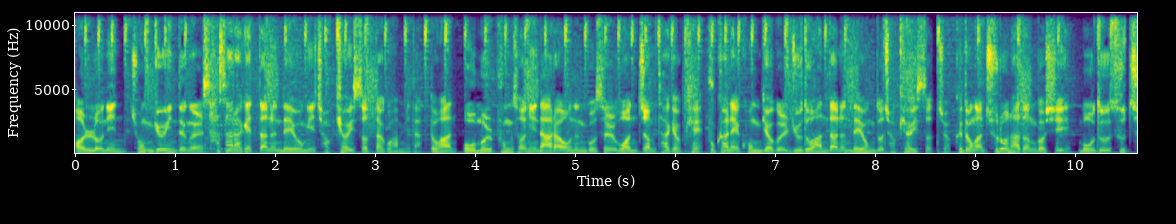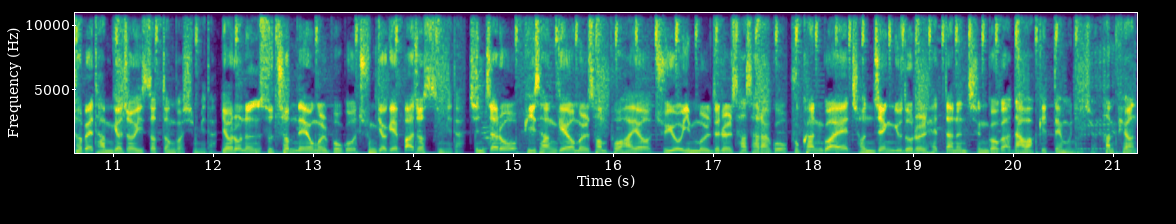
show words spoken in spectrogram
언론인, 종교인 등을 사살하겠다는 내용이 적혀 있었다고 합니다. 또한 오물풍선이 날아오는 곳을 원점 타격 해 북한의 공격을 유도한다는 내용도 적혀 있었죠. 그동안 추론하던 것이 모두 수첩에 담겨져 있었던 것입니다. 여론은 수첩 내용을 보고 충격에 빠졌습니다. 진짜로 비상계엄을 선포하여 주요 인물들을 사살하고 북한과의 전쟁 유도를 했다는 증거가 나왔기 때문이죠. 한편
